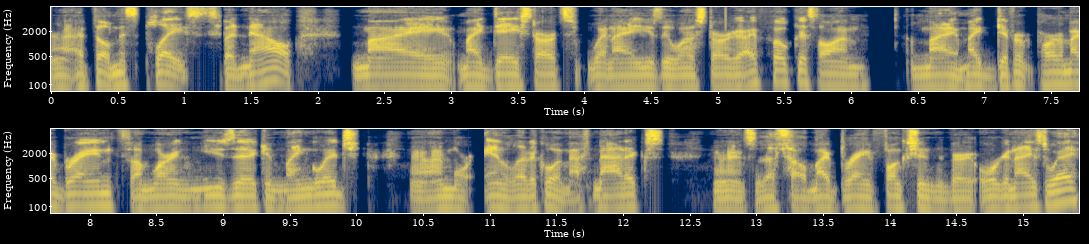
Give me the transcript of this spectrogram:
I felt misplaced, but now my, my day starts when I usually want to start. I focus on my, my different part of my brain. So I'm learning music and language. Uh, I'm more analytical in mathematics. And so that's how my brain functions in a very organized way.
